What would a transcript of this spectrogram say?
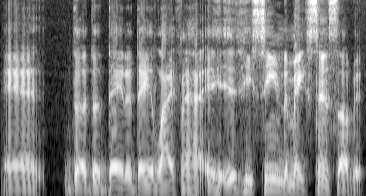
and the the day-to-day life and it, it- he seemed to make sense of it.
